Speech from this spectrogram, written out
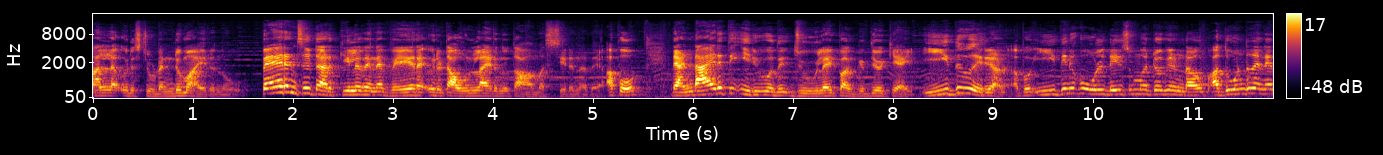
നല്ല ഒരു സ്റ്റുഡന്റുമായിരുന്നു പേരൻസ് ടർക്കിയിലെ തന്നെ വേറെ ഒരു ടൗണിലായിരുന്നു താമസിച്ചിരുന്നത്. അപ്പോൾ രണ്ടായിരത്തി ഇരുപത് ജൂലൈ പകുതിയൊക്കെ ആയി ഈദ് വരികയാണ്. അപ്പോൾ ഈദിന് ഹോളിഡേയ്സും മറ്റൊക്കെ ഉണ്ടാവും. അതുകൊണ്ട് തന്നെ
